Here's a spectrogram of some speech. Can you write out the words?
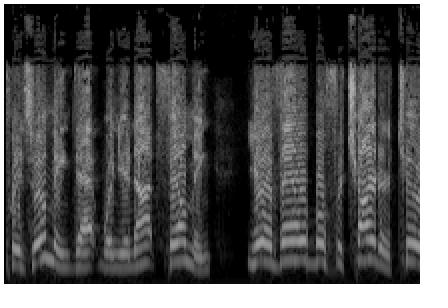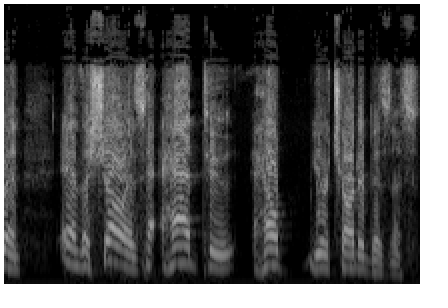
presuming that when you're not filming, you're available for charter too. And, and the show has had to help your charter business.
